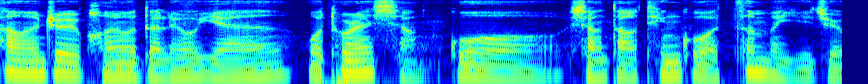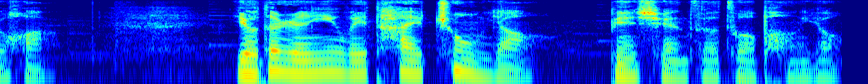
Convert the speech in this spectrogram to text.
看完这位朋友的留言，我突然想过，想到听过这么一句话：有的人因为太重要，便选择做朋友。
